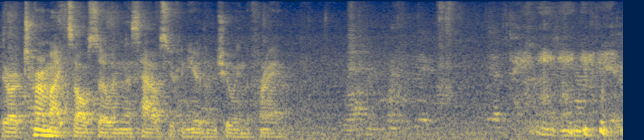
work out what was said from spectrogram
There are termites also in this house. You can hear them chewing the frame.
